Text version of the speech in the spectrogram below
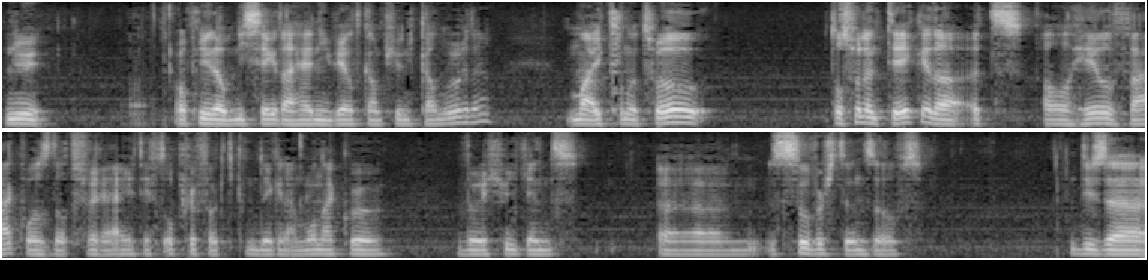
Nu, Opnieuw, dat wil niet zeggen dat hij niet wereldkampioen kan worden. Maar ik vond het wel... Het was wel een teken dat het al heel vaak was dat Ferrari het heeft opgefokt. Ik moet denken aan Monaco, vorig weekend, uh, Silverstone zelfs. Dus uh,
